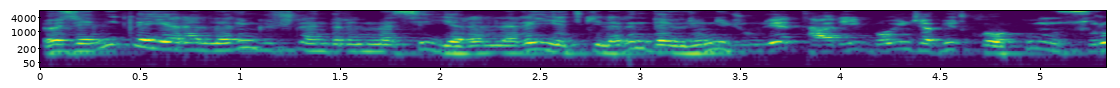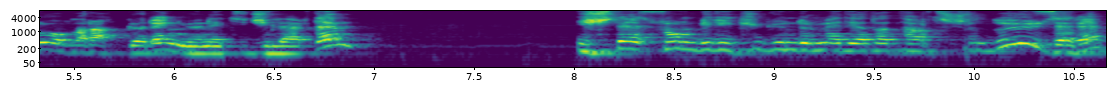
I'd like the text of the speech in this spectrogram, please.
özellikle yerellerin güçlendirilmesi, yerellere yetkilerin devrini Cumhuriyet tarihi boyunca bir korku unsuru olarak gören yöneticilerden işte son 1-2 gündür medyada tartışıldığı üzere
